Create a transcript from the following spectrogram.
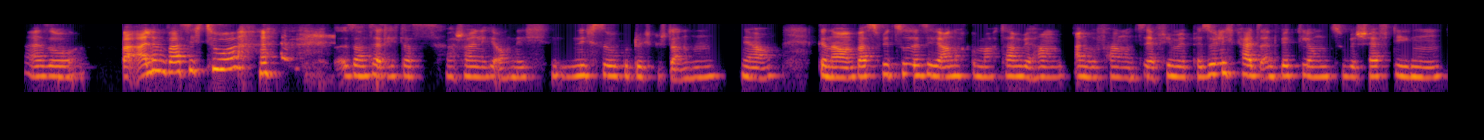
Also mhm. bei allem, was ich tue. Sonst hätte ich das wahrscheinlich auch nicht, nicht so gut durchgestanden. Ja, genau. Und was wir zusätzlich auch noch gemacht haben, wir haben angefangen, uns sehr viel mit Persönlichkeitsentwicklung zu beschäftigen,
